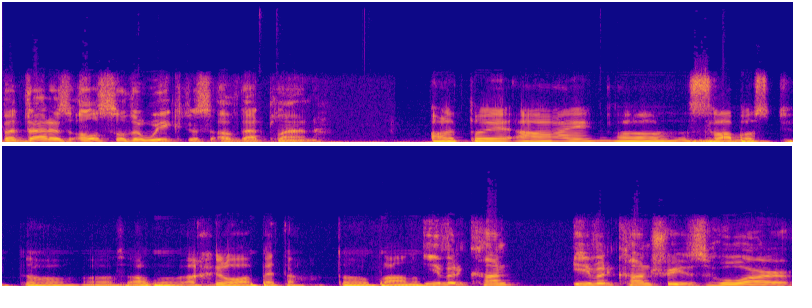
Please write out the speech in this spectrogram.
But that is also the weakness of that plan. Ale to je aj uh, slabosť toho, uh, alebo Achillová peta toho plánu. Even, con- even countries who are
